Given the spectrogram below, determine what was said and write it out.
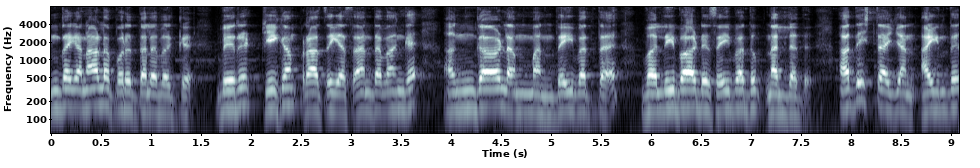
இன்றைய நாளை பொறுத்தளவுக்கு விருட்சிகம் ராசியை சார்ந்தவங்க அங்காளம்மன் தெய்வத்தை வழிபாடு செய்வதும் நல்லது. அதிர்ஷ்ட எண் ஐந்து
